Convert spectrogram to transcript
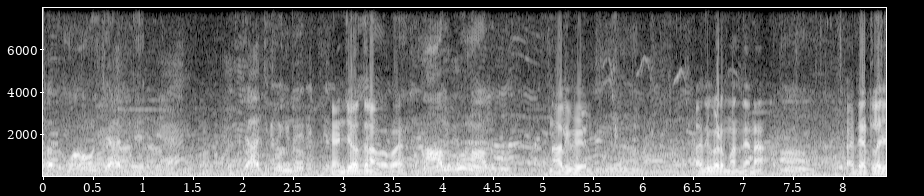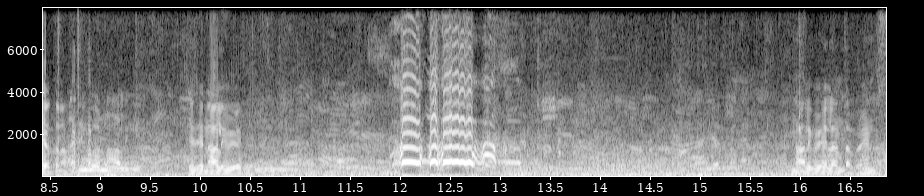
కాదు మామూలు జాతి. జాతి పుంజు. ఎంత చెబుతున్నావు బాబా? నాలుగు నాలుగు. నాలుగు వేలు. అది కూడా మందేనా? అది ఎట్లా చెప్తున్నావు అది కూడా నాలుగు. ఇది నాలుగు వేలు. నాలుగు వేలు అంట ఫ్రెండ్స్.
